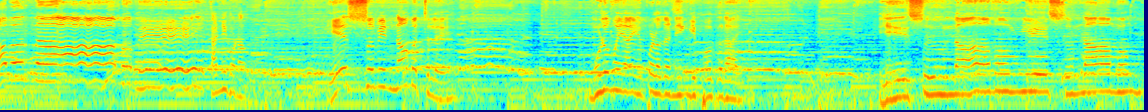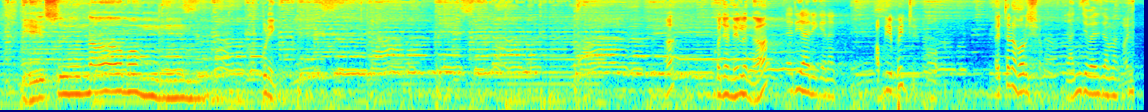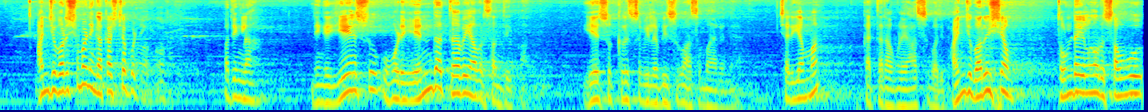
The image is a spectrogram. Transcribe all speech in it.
அவர் நாமமே. தண்ணி கொண்டாங்க இயேசுவின் நாமத்திலே முழுமையாய் எப்பொழுது நீங்கி போகிறாய். இயேசு நாமம் இயேசு நாமம் இயேசு நாமம். ஆ? கொஞ்சம் நில்லுங்க. சரியா இருக்கு எனக்கு. அப்படியே போயிட்டு. எத்தனை வருஷம்? அஞ்சு வருஷமா? அஞ்சு- அஞ்சு வருஷமா நீங்க கஷ்டப்பட்டீங்க. பாத்தீங்களா? நீங்க இயேசு உங்களுடைய எந்த தேவையும் அவர் சந்திப்பார். இயேசு கிறிஸ்துவில விசுவாசமாக இருங்க. சரியம்மா? கத்தர் அவங்களை ஆசிர்வதிப்பு அஞ்சு வருஷம் தொண்டையிலும் ஒரு சவ்வு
